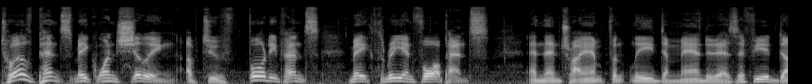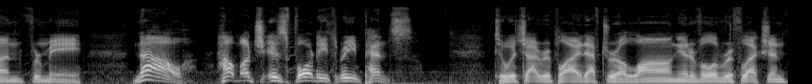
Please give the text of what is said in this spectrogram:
twelve pence make one shilling up to forty pence make three and four pence, and then triumphantly demanded, as if he had done for me, Now, how much is forty three pence? To which I replied after a long interval of reflection,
